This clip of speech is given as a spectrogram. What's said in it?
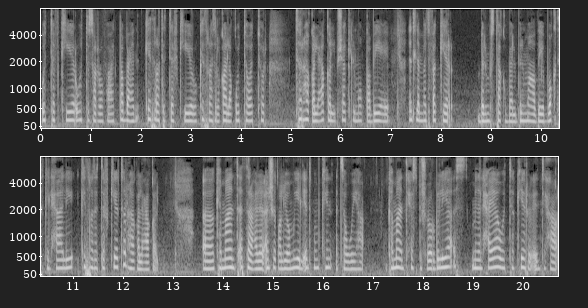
والتفكير والتصرفات. طبعا كثرة التفكير وكثرة القلق والتوتر ترهق العقل بشكل مو طبيعي. أنت لما تفكر بالمستقبل بالماضي بوقتك الحالي كثرة التفكير ترهق العقل. آه كمان تأثر على الأنشطة اليومية اللي أنت ممكن تسويها. كمان تحس بشعور باليأس من الحياة والتفكير الانتحار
